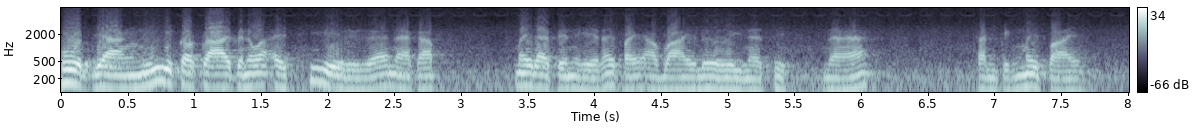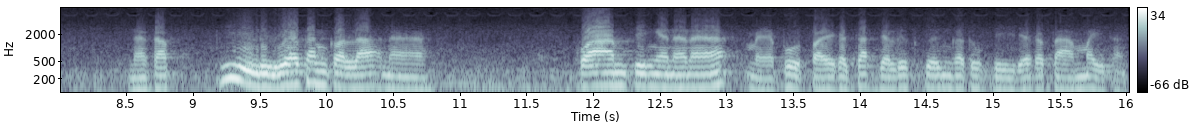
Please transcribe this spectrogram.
พูดอย่างนี้ก็กลายเป็นว่าไอ้ที่เหลือนะครับ ไม่ได้เป็นเหตุให้ไปอบายเลยนะสินะฮะท่านจึงไม่ไปนะครับ ที่เหลือท่านก็ละนะความจริงอะนะนะแหมพูดไปก็ชักจะลึกซึ้งก็ทุกดีเดี๋ยวก็ตามไม่ทัน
